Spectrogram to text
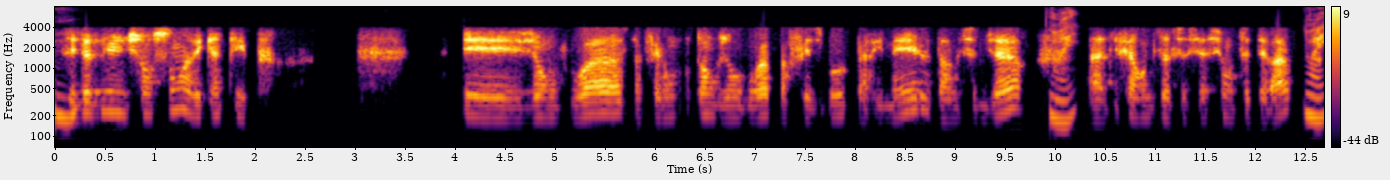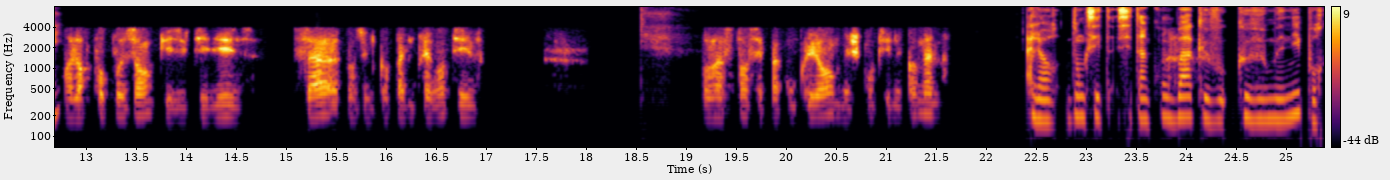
Mhm. C'est devenu une chanson avec un clip. Et j'en vois, ça fait longtemps que j'en vois par Facebook, par email, par Messenger, Oui. à différentes associations, etc., Oui. en leur proposant qu'ils utilisent ça dans une campagne préventive. Pour l'instant, c'est pas concluant, mais je continue quand même. Alors, donc c'est c'est un combat que vous, que vous menez pour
